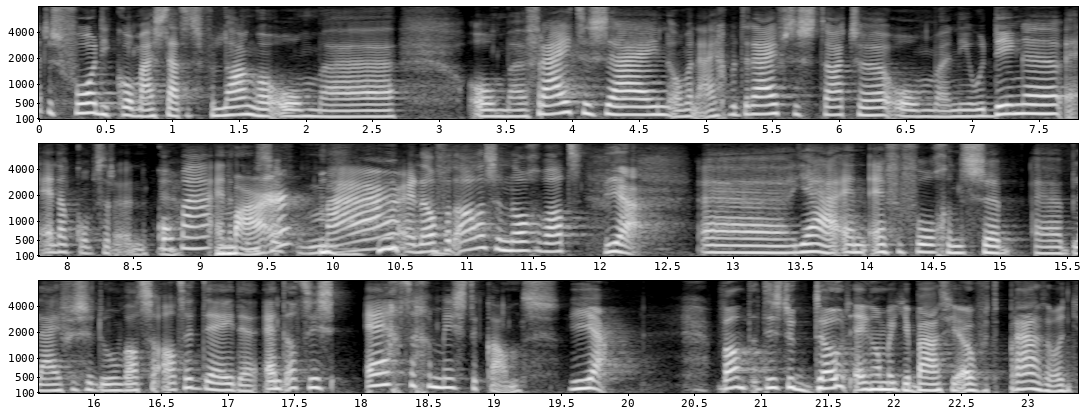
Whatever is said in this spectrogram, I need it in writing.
Dus voor die komma staat het verlangen om, om eh, vrij te zijn, om een eigen bedrijf te starten, om eh, nieuwe dingen. En dan komt er een komma. En dan Maar? Komt er, maar. En dan van alles en nog wat. ja, Eh, ja, en, en vervolgens blijven ze doen wat ze altijd deden. En dat is echt een gemiste kans. ja. Want het is natuurlijk doodeng om met je baas hierover te praten. Want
